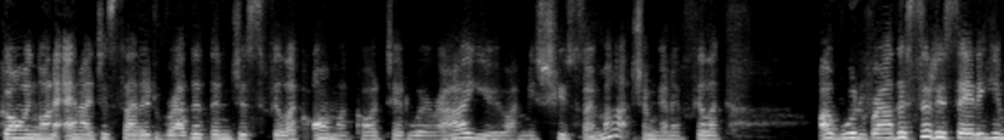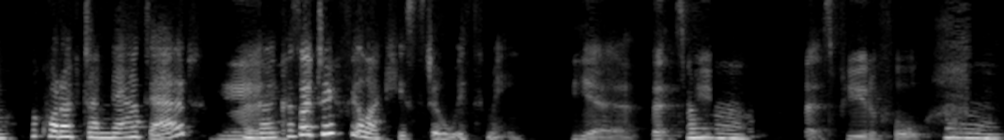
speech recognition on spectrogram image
going on. And I decided rather than just feel like, oh my God, Dad, where are you? I miss you so much. I'm going to feel like I would rather sort of say to him, look what I've done now, Dad. Yeah. You know, because I do feel like he's still with me. Yeah. That's beautiful. Mm, That's beautiful. mm. And,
